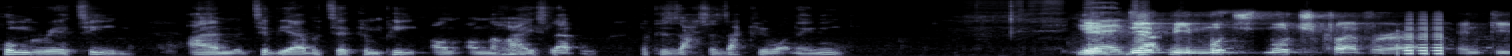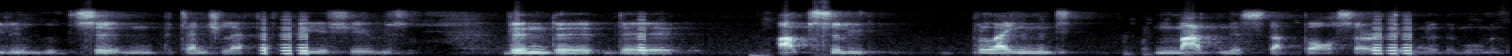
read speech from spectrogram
hungrier team um, to be able to compete on, on the highest level. Because that's exactly what they need. Yeah, they'd, exactly. they'd be much much cleverer in dealing with certain potential FFP issues than the the absolute blind madness that Boss are doing at the moment.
